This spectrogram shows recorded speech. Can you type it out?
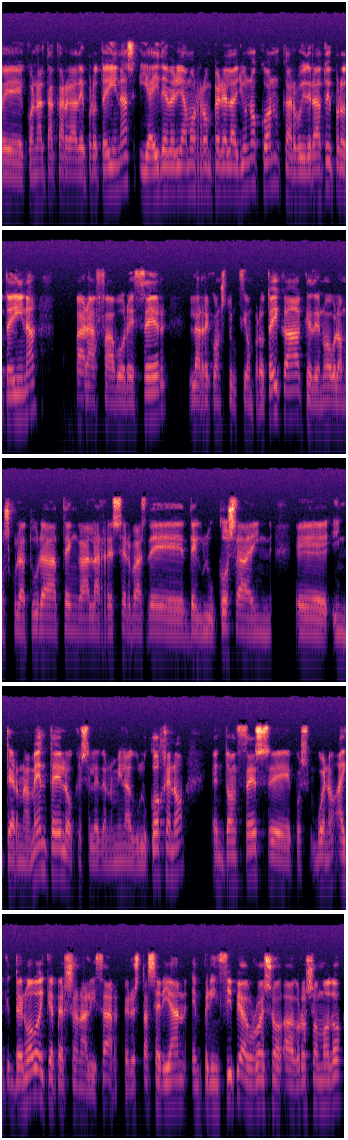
eh, con alta carga de proteínas, y ahí deberíamos romper el ayuno con carbohidrato y proteína para favorecer la reconstrucción proteica, que de nuevo la musculatura tenga las reservas de, glucosa eh, internamente, lo que se le denomina glucógeno. Entonces, eh, pues bueno, de nuevo hay que personalizar, pero estas serían, en principio, a grosso modo,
